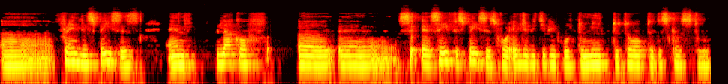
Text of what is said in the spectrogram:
uh, friendly spaces and lack of uh, uh, safe spaces for LGBT people to meet, to talk, to discuss, to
